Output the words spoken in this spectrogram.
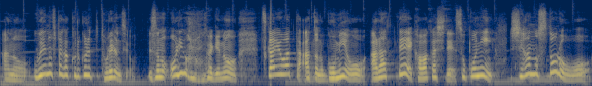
あの上の蓋がくるくるって取れるんですよ。でそのオリゴのおかげの使い終わった後のゴミを洗って乾かしてそこに市販のストローを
